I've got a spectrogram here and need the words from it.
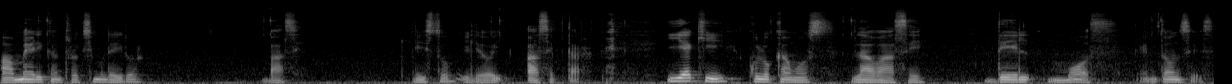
American Truck Simulator, base. Listo, y le doy aceptar. Y aquí colocamos la base del mod. Entonces,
